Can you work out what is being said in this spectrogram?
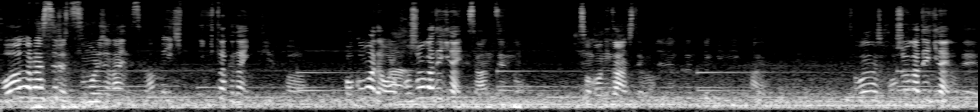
怖がらせるつもりじゃないんですがあんま行き行きたくないっていうかここまで俺保証ができないんですよ安全の。そこに関してはこに関して保証ができないので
